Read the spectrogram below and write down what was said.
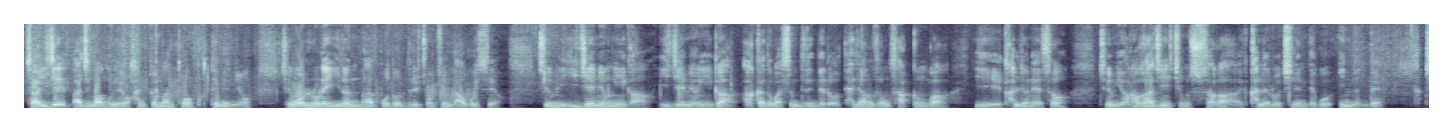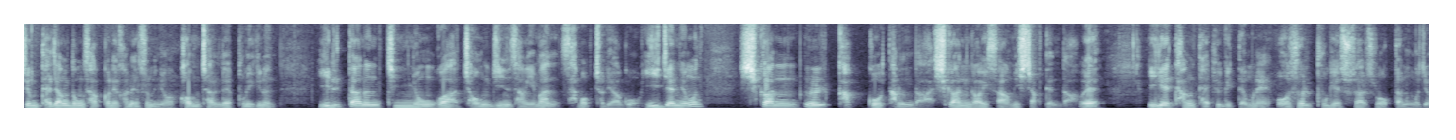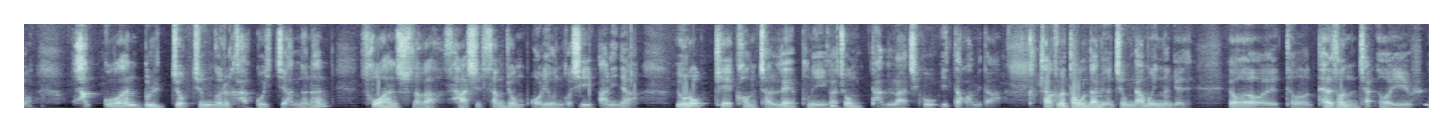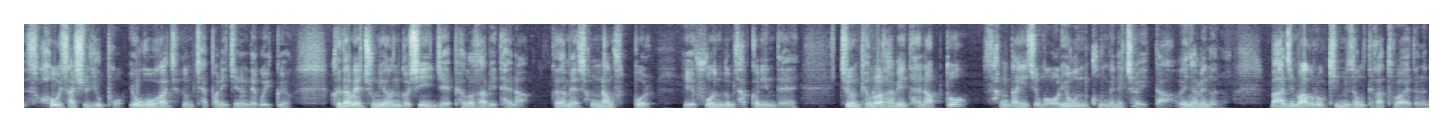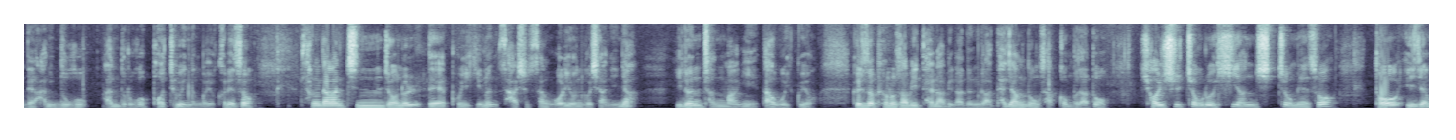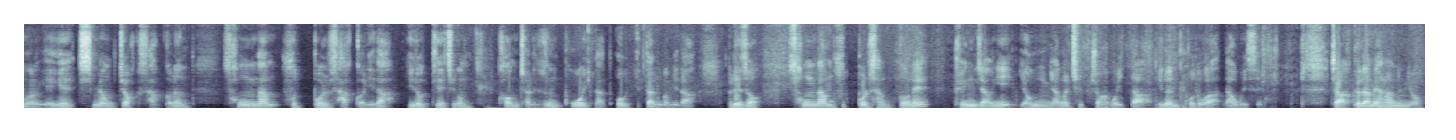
자, 이제 마지막으로요. 한 건만 더 보태면요. 지금 언론에 이런 보도들이 조금씩 나오고 있어요. 지금 이재명이가, 이재명이가 아까도 말씀드린 대로 태장성 사건과 이 관련해서 지금 여러 가지 지금 수사가 갈래로 진행되고 있는데 지금 대장동 사건에 관해서는요. 검찰 내 분위기는 일단은 김용과 정진상이만 사법 처리하고 이재명은 시간을 갖고 다룬다. 시간과의 싸움이 시작된다. 왜? 이게 당 대표이기 때문에 어설프게 수사할 수는 없다는 거죠. 확고한 물적 증거를 갖고 있지 않는 한 소환 수사가 사실상 좀 어려운 것이 아니냐. 요렇게 검찰 내 분위기가 좀 달라지고 있다고 합니다. 자, 그렇다고 한다면 지금 남아있는 게, 어, 어, 대선, 자, 어, 이 허위 사실 유포, 요거가 지금 재판이 진행되고 있고요. 그 다음에 중요한 것이 이제 변호사비 대납, 그 다음에 성남 풋볼 후원금 사건인데 지금 변호사비 대납도 상당히 지금 어려운 국면에 처해 있다. 왜냐면은 마지막으로 김성태가 들어와야 되는데 안 두고 안 들어오고 버티고 있는 거예요. 그래서 상당한 진전을 내 보이기는 사실상 어려운 것이 아니냐. 이런 전망이 나오고 있고요. 그래서 변호사비 대납이라든가 대장동 사건보다도 현실적으로 현 시점에서 더 이재명에게 치명적 사건은 성남 풋볼 사건이다. 이렇게 지금 검찰에서는 보고 있다, 는 겁니다. 그래서 성남 풋볼 사건에 굉장히 역량을 집중하고 있다. 이런 보도가 나오고 있어요. 자, 그 다음에 하나는요.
